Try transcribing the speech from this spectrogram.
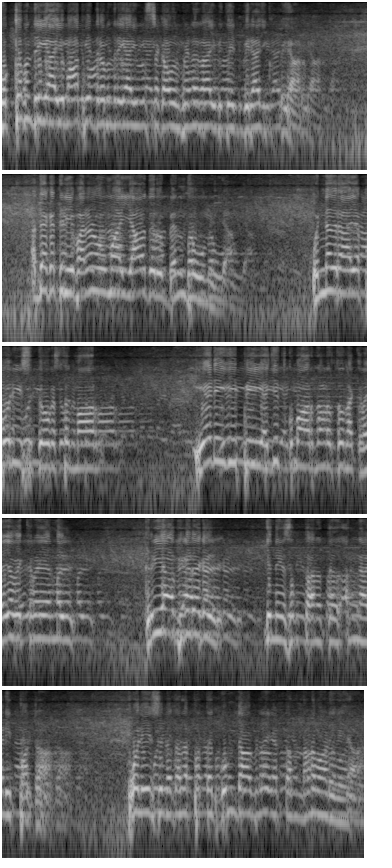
മുഖ്യമന്ത്രിയായും ആഭ്യന്തരമന്ത്രിയായും സഖാവ് പിണറായി വിജയൻ വിരാജിക്കുകയാണ്. അദ്ദേഹത്തിന് ഈ ഭരണവുമായി യാതൊരു ബന്ധവുമില്ല. ഉന്നതരായ പോലീസ് ഉദ്യോഗസ്ഥന്മാർ A D G P Ajith Kumar നടത്തുന്ന ക്രയവിക്രയങ്ങൾ ക്രിയാഭീടകൾ ഈ സംസ്ഥാനത്ത് അങ്ങാടിപ്പാട്ടാണ് പോലീസിന്റെ തലപ്പത്ത് ഗുണ്ട വിളയട്ടം നടമാടുകയാണ്.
